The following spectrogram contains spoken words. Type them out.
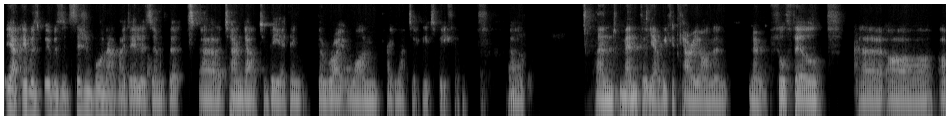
yeah, it was it was a decision born out of idealism that uh, turned out to be, I think, the right one, pragmatically speaking, um, and meant that yeah, we could carry on and you know fulfill uh, our our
